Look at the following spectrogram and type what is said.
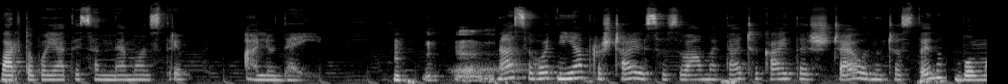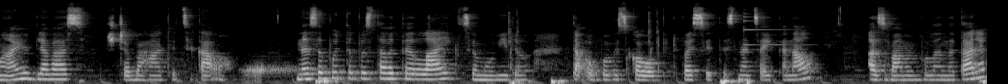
варто боятися не монстрів, а людей. На сьогодні я прощаюся з вами та чекайте ще одну частину, бо маю для вас ще багато цікавого. Не забудьте поставити лайк цьому відео та обов'язково підписуйтесь на цей канал. А з вами була Наталя.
